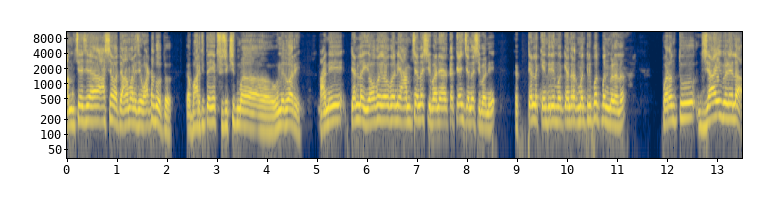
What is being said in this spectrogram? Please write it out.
आमच्या ज्या आशा होत्या आम्हाला जे वाटत होतं का भारतीताई एक सुशिक्षित उमेदवार आहे. आणि त्यांना योगायोगाने आमच्या नशिबाने का त्यांच्या नशिबाने त्यांना केंद्रीय केंद्रात मंत्रीपद पण मिळालं. परंतु ज्याही वेळेला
